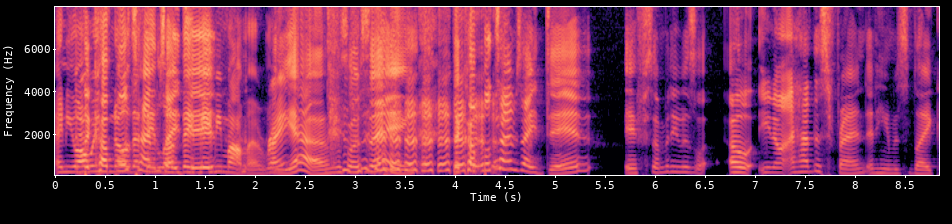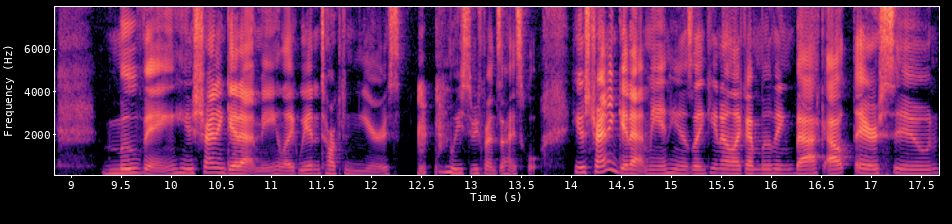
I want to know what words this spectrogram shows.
and you the always couple know of that they love their baby mama, right? Yeah, that's what I'm saying. the couple times I did, if somebody was like, oh, you know, I had this friend and he was like moving. He was trying to get at me. Like we hadn't talked in years. we used to be friends in high school. He was trying to get at me and he was like, you know, like I'm moving back out there soon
